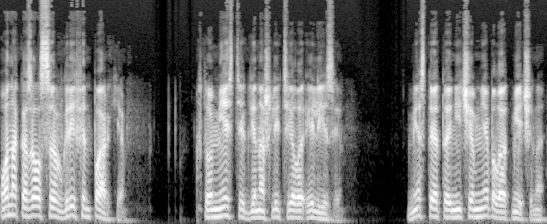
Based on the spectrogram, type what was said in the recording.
он оказался в Гриффин-парке, в том месте, где нашли тело Элизы. Место это ничем не было отмечено,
